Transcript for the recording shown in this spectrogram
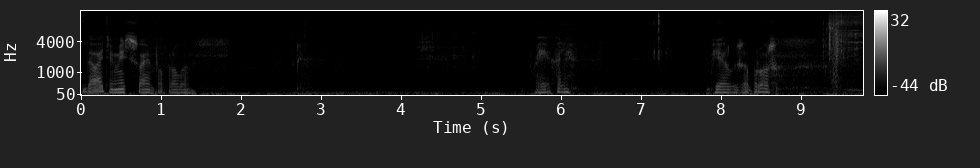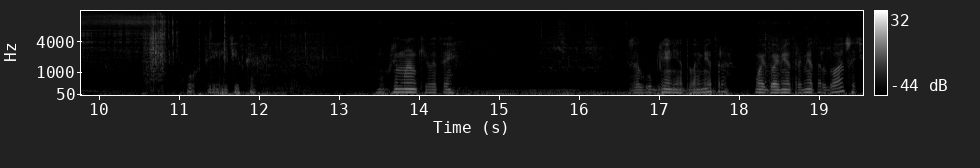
Давайте вместе с вами попробуем. Поехали. Первый заброс. Ух ты, летит как. У приманки в этой заглубление 2 метра. Ой, 2 метра, метр двадцать.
